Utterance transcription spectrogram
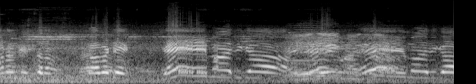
ఆనందిస్తున్నాం. కాబట్టి జై మాదిగా! జై మాదిగా!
